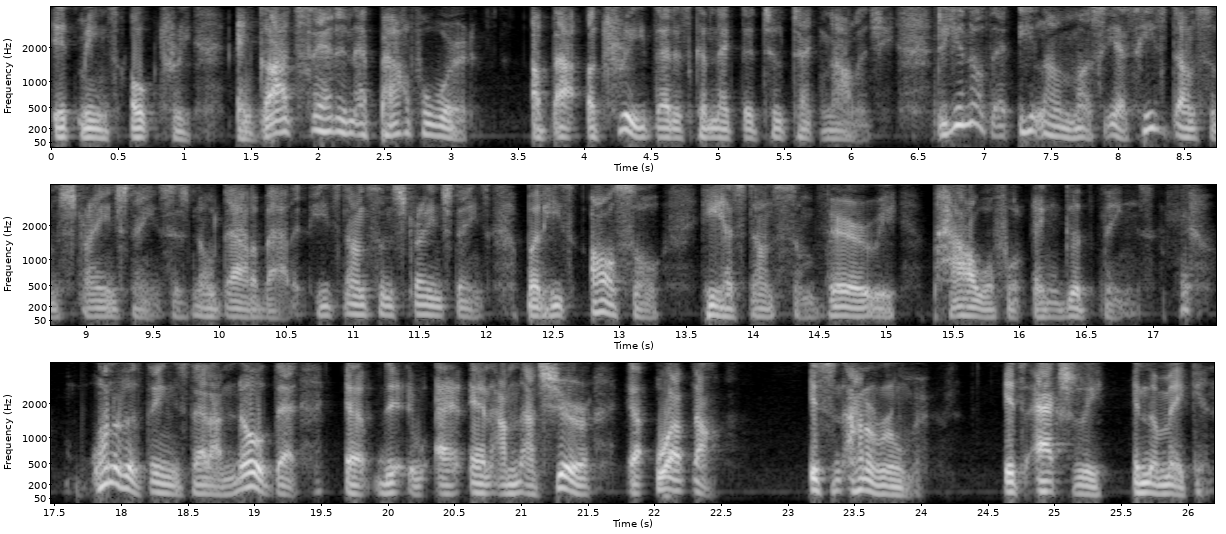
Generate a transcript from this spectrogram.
It means oak tree. And God said in that powerful word, about a tree that is connected to technology. Do you know that Elon Musk, yes, he's done some strange things. There's no doubt about it. He's done some strange things, but he's also, he has done some very powerful and good things. One of the things that I know that, uh, the, and I'm not sure, uh, well, no, it's not a rumor. It's actually in the making.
